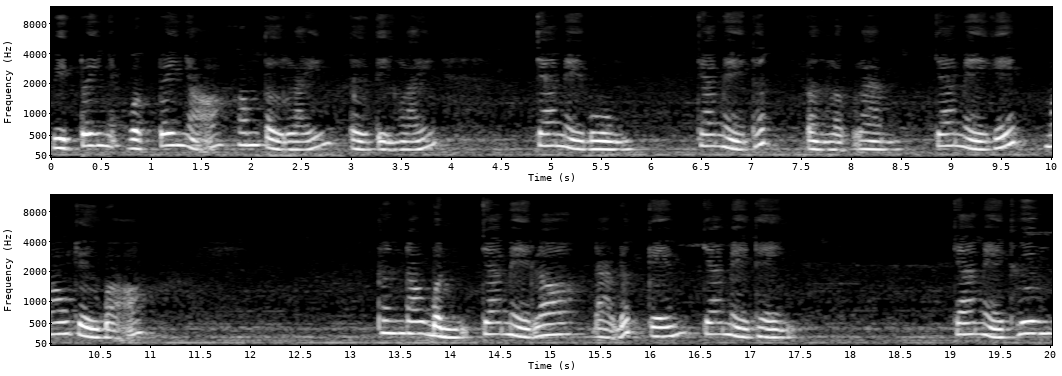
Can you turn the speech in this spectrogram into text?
Việc tuy vật tuy nhỏ, không từ lấy, từ tiền lấy. Cha mẹ buồn, cha mẹ thích, tận lực làm, cha mẹ ghét, mau trừ bỏ. Thân đau bệnh cha mẹ lo đạo đức kém cha mẹ thẹn. Cha mẹ thương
